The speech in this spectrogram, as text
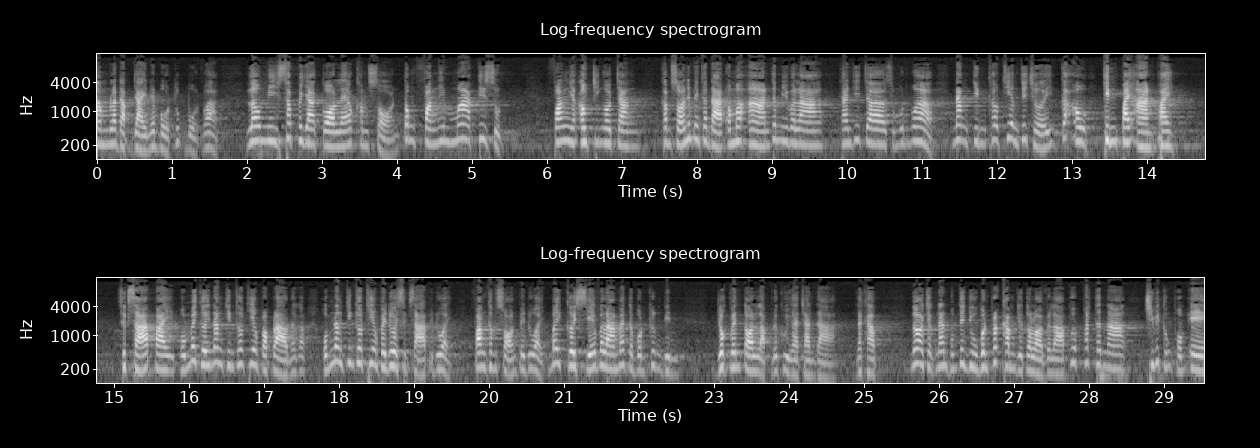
นำระดับใหญ่ในโบสถ์ทุกโบสถ์ว่า เรามีทรัพยากรแล้วคำสอนต้องฟังให้มากที่สุด ฟังอย่างเอาจริงเอาจังคำสอนที่เป็นกระดาษเอามาอ่าน ถ้ามีเวลาแทนที่จะสมมุติว่านั่งกินข้าวเที่ยงเฉยๆก็เอากินไปอ่านไป ศึกษาไป ผมไม่เคยนั่งกินข้าวเที่ยงเปล่าๆนะครับผมนั่งกินข้าวเที่ยงไปด้วยศึกษาไปด้วย ฟังคำสอนไปด้วย ไม่เคยเสียเวลาแม้แต่บนเครื่องบิน ยกเว้นตอนหลับหรือคุยกับอาจารย์ดานะครับ นอกจากนั้นผมจะอยู่บนพระคำอยู่ตลอดเวลา เพื่อพัฒนาชีวิตของผมเอง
